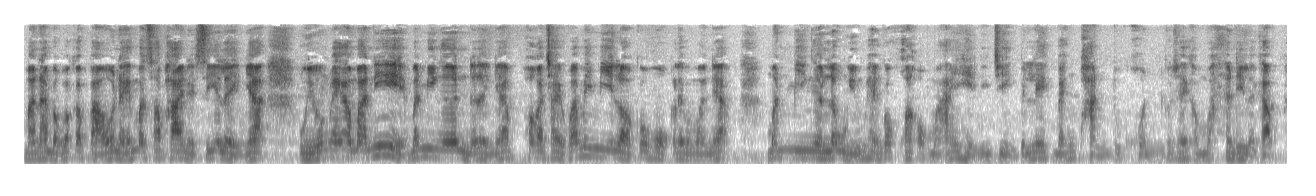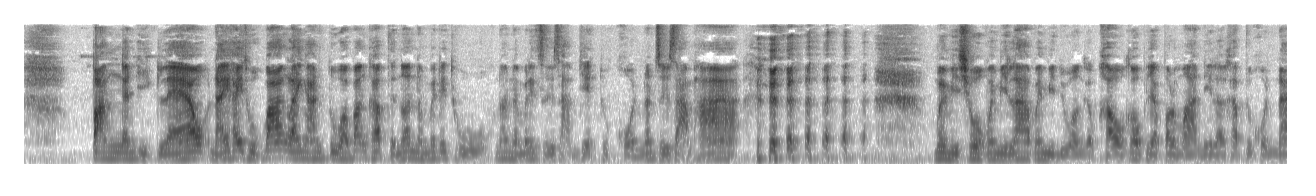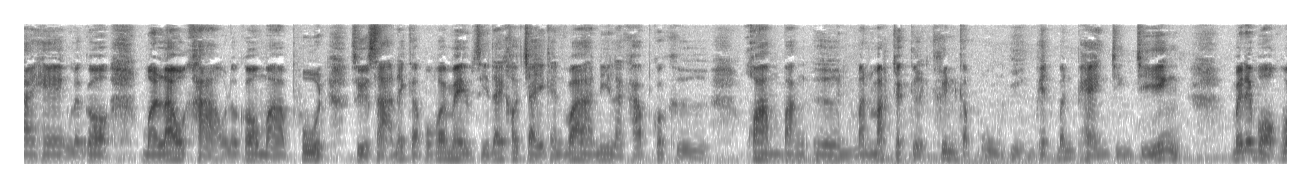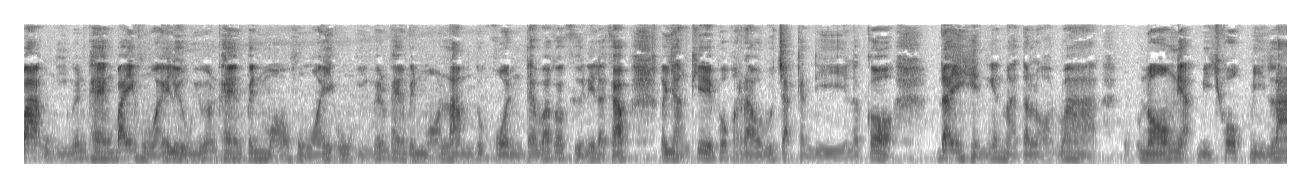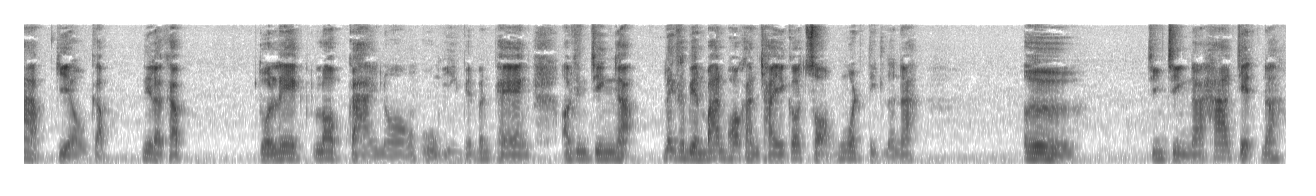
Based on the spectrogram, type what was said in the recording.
มานั้นบอกว่ากระเป๋าไหนมาซัพพายหน่อยซิอะไรอย่างเงี้ยอุ๋งอิงเพชรบ้านแพงเอามานี่มันมีเงินอะไรอย่างเงี้ยพ่อกันชัยบอกว่าไม่มีหรอกโก็หกอะไรประมาณเนี้ยมันมีเงินแล้วอุ๋งอิงเพชรบ้านแพงก็ควักออกมาให้เห็นจริง ๆ เป็นเลขแบงค์พันทุกคนก็ใช้คำว่านี่แหละครับ ปังกันอีกแล้ว ไหนใครถูกบ้างรายงานตัวบ้างครับ แต่นั่นน่ะไม่ได้ถูกนั่นน่ะไม่ได้ซื้อ37ทุกคนนั่นซื้อ35ไม่มีโชคไม่มีลาบไม่มีดวงกับเขาก็จะประมาณนี้แหละครับ ทุกคนหน้าแห้งแล้วก็มาเล่าข่าวแล้วก็มาพูดสื่อสารให้กับพ่อพ่อแม่เอฟซีได้เข้าใจกันว่านี่แหละครับก็คือความบังเอิญมันมักจะเกิดขึ้นกับอุ๋งอิงเพชรบ้านแพงจริง ๆ ไม่ได้บอกว่าอุ๋งอิงเป็นแพงใบหวยหรืออุ๋งอิงเป็นแพงเป็นหมอหวยอุ๋งอิงเป็นแพงเป็นหมอลำทุกคนแต่ว่าก็คือนี่แหละครับก็อย่างที่พวกเรารู้จักกันดี แล้วก็ได้เห็นกันมาตลอดว่าน้องเนี่ยมีโชคมีลาบเกี่ยวกับนี่แหละครับ ตัวเลขรอบกายน้องอุ๋งอิงเพชรบ้านแพง เอาจริงๆอะเลขทะเบียนบ้านพ่อกันชัยก็สองงวดติดแล้วนะ เออ จริง ๆ นะห้าเจ็ดนะ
